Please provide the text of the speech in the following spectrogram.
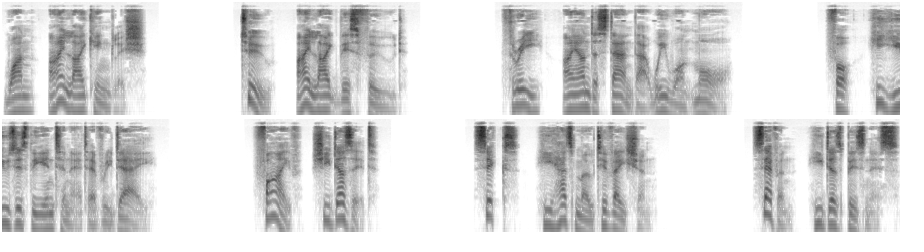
One, I like English. Two, I like this food. Three, I understand that we want more. Four, he uses the internet every day. Five, she does it. Six, he has motivation. Seven, he does business.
